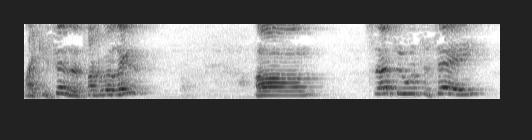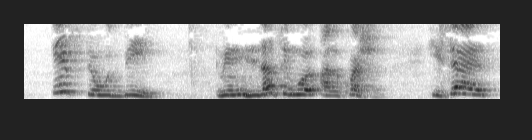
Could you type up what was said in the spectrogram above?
Like he says, I'll talk about later. Um, so that's what we want to say. If there would be, I mean, he's not more of question. He says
